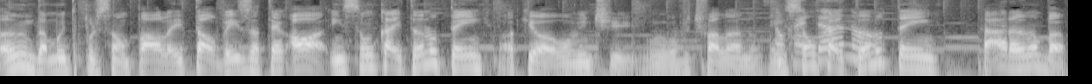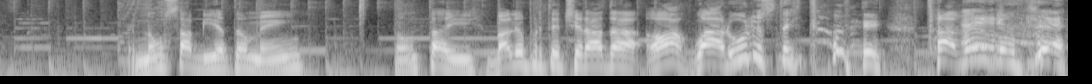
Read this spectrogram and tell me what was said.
anda muito por São Paulo aí, talvez até. Ó, em São Caetano tem. Aqui, ó, ouvinte, ouvinte falando. São em São Caetano? Caetano tem. Caramba. Eu não sabia também. Então tá aí. Valeu por ter tirado a. Ó, Guarulhos tem. Tá vendo É. como que é?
